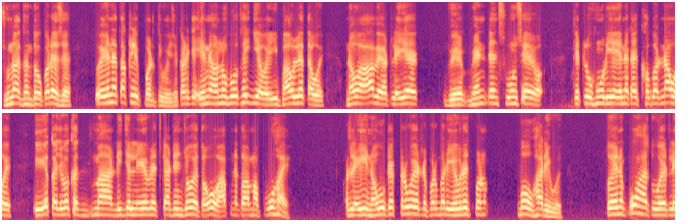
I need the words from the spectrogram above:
જૂના ધંધો કરે છે, તો એને તકલીફ પડતી હોય છે. કારણ કે એને અનુભવ થઈ ગયા હોય, એ ભાવ લેતા હોય, નવા આવે એટલે એ મેન્ટેનન્સ શું છે? કેટલું શું રહીએ એને કાંઈ ખબર ના હોય. એ એક જ વખતમાં ડીઝલની એવરેજ કાઢીને જોવે તો ઓ આપને તો આમાં પોહાય. એટલે એ નવું ટ્રેક્ટર હોય એટલે પરબારી એવરેજ પણ બહુ સારી હોય. તો એને પોહાતું હોય એટલે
